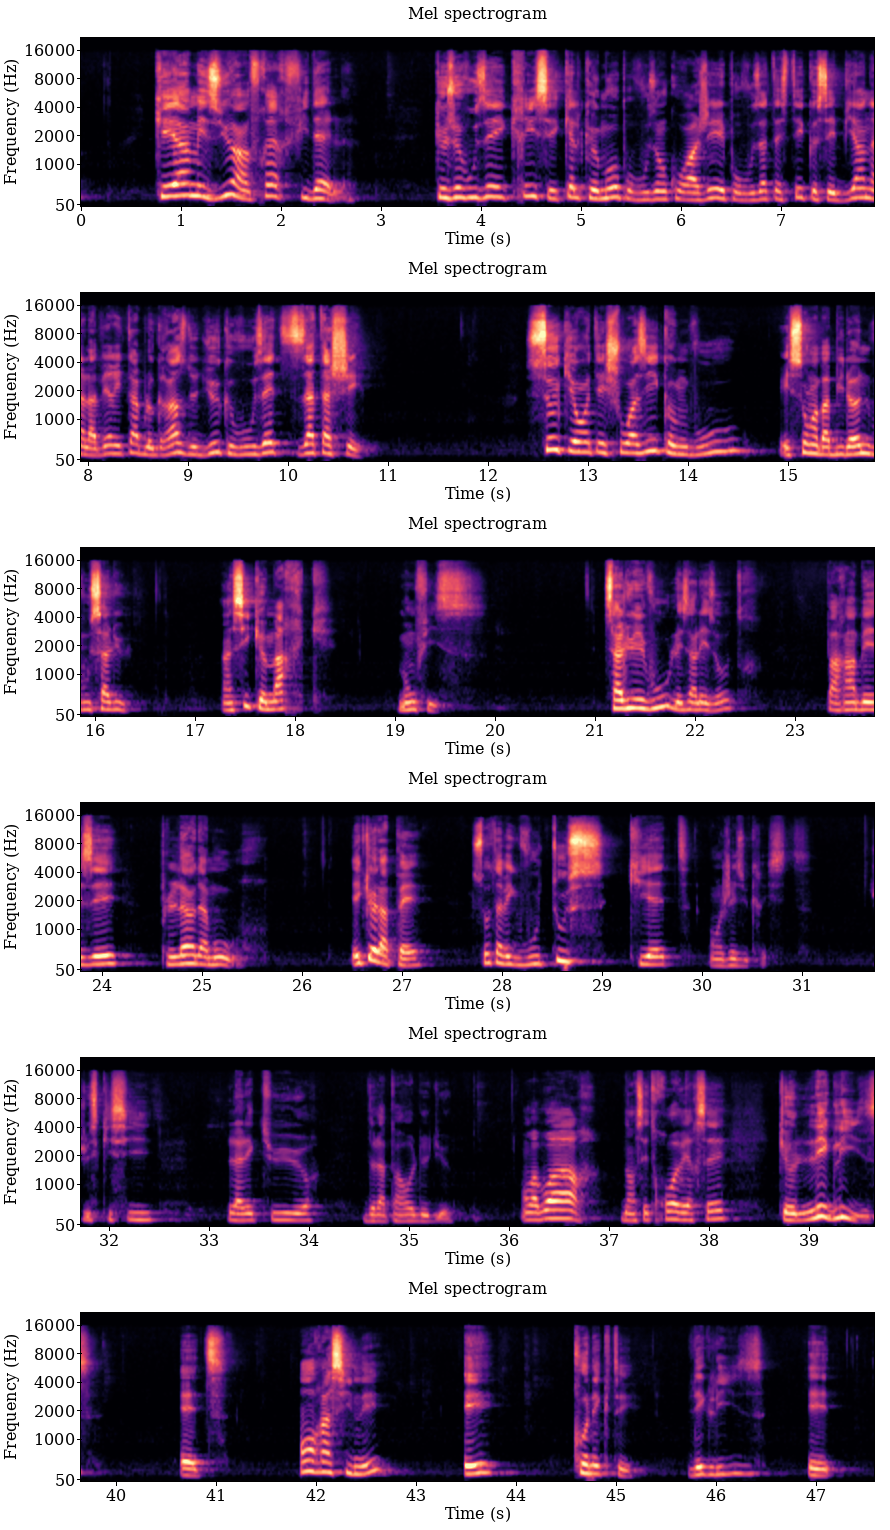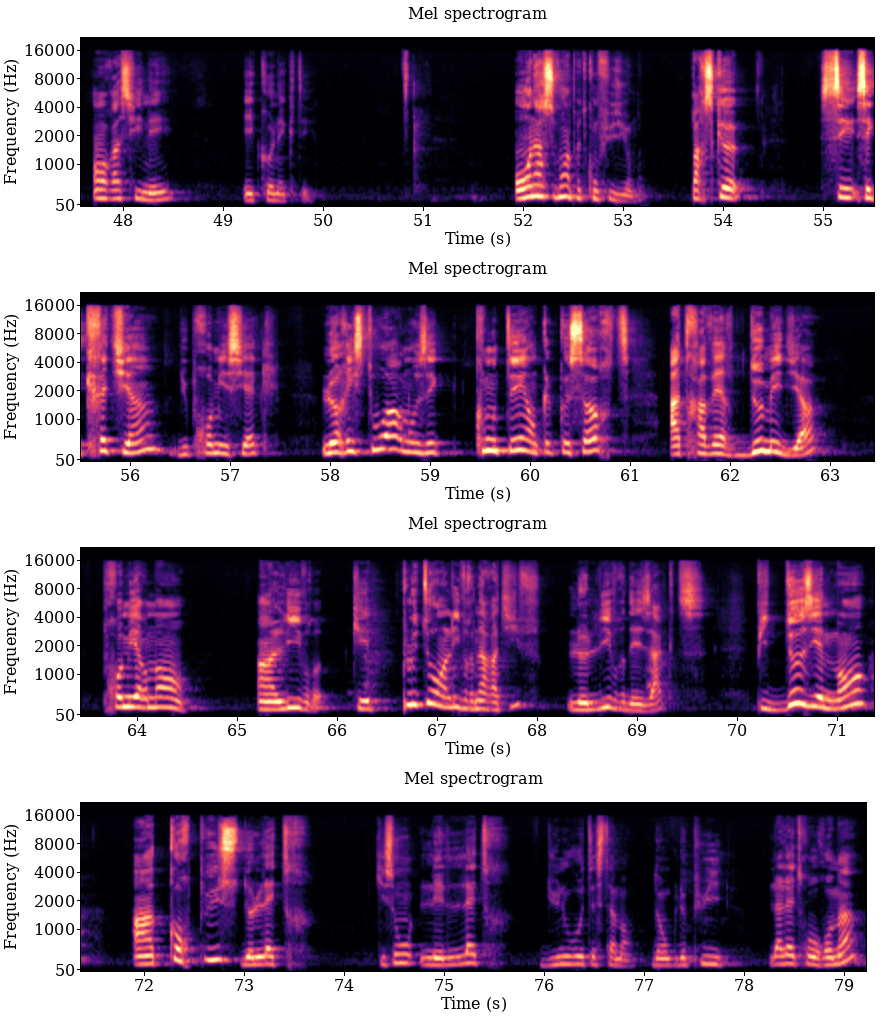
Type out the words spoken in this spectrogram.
qui est à mes yeux un frère fidèle, que je vous ai écrit ces quelques mots pour vous encourager et pour vous attester que c'est bien à la véritable grâce de Dieu que vous vous êtes attachés. Ceux qui ont été choisis comme vous et sont à Babylone vous saluent, ainsi que Marc, mon fils. Saluez-vous les uns les autres par un baiser plein d'amour, et que la paix soit avec vous tous qui êtes en Jésus-Christ. Jusqu'ici, la lecture de la parole de Dieu. On va voir dans ces trois versets que l'Église est enracinée et connectée. L'Église est enracinée et connectée. On a souvent un peu de confusion parce que ces, chrétiens du premier siècle, leur histoire nous est contée en quelque sorte à travers deux médias. Premièrement, un livre qui est plutôt un livre narratif, le livre des actes. Puis deuxièmement, un corpus de lettres, qui sont les lettres du Nouveau Testament. Donc depuis la lettre aux Romains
